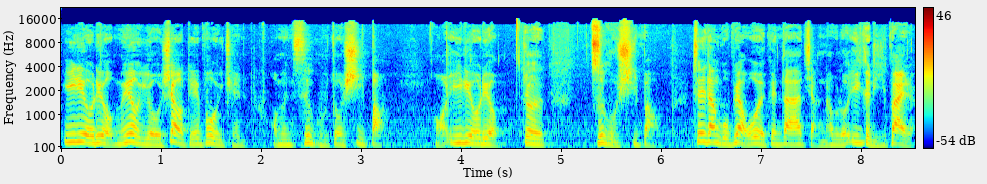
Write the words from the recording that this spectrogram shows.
一六六没有有效跌破以前，我们持股做细报。哦，一六六就是持股细胞这张股票，我也跟大家讲差不多一个礼拜了。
